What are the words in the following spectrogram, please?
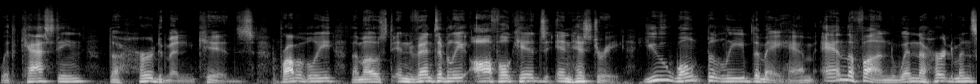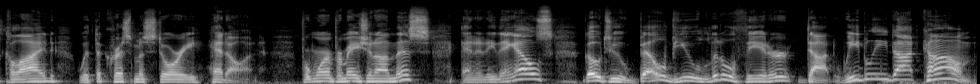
with casting the Herdman kids, probably the most inventively awful kids in history. You won't believe the mayhem and the fun when the Herdmans collide with the Christmas story head on. For more information on this and anything else, go to bellevuelittletheater.weebly.com.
